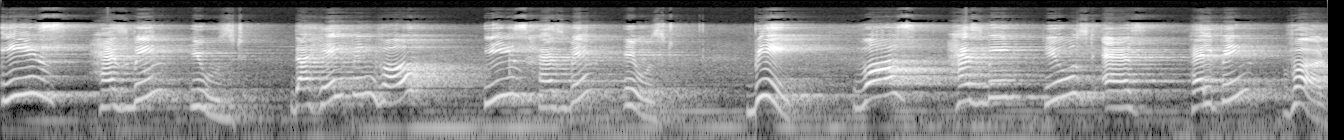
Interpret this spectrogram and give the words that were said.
is has been used. The helping verb is has been used. B was has been used as helping verb.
